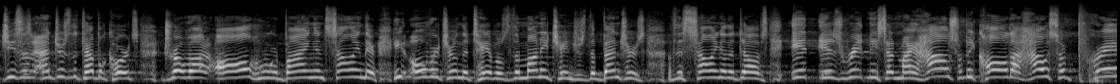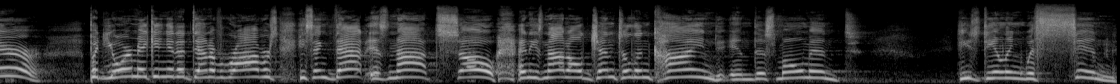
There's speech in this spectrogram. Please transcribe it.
Jesus enters the temple courts, drove out all who were buying and selling there. He overturned the tables, the money changers, the benchers of the selling of the doves. It is written, he said, My house will be called a house of prayer but you're making it a den of robbers. He's saying that is not so. And he's not all gentle and kind in this moment. He's dealing with sin.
